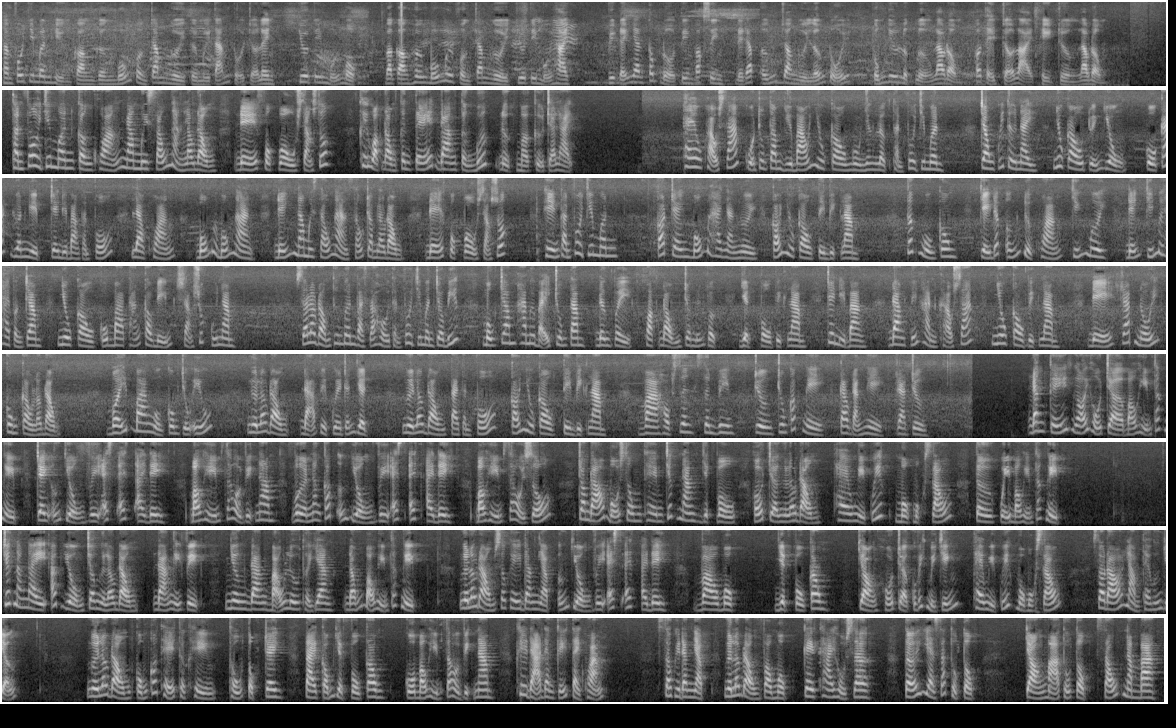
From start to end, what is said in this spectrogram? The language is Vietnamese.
Thành phố Hồ Chí Minh hiện còn gần 4% người từ 18 tuổi trở lên chưa tiêm mũi 1 và còn hơn 40% người chưa tiêm mũi 2. Việc đẩy nhanh tốc độ tiêm vaccine để đáp ứng cho người lớn tuổi cũng như lực lượng lao động có thể trở lại thị trường lao động. Thành phố Hồ Chí Minh cần khoảng 56.000 lao động để phục vụ sản xuất khi hoạt động kinh tế đang từng bước được mở cửa trở lại. Theo khảo sát của Trung tâm Dự báo Nhu cầu Nguồn Nhân lực Thành phố Hồ Chí Minh, trong quý tư này, nhu cầu tuyển dụng của các doanh nghiệp trên địa bàn thành phố là khoảng 44.000 đến 56.600 lao động để phục vụ sản xuất. Hiện thành phố Hồ Chí Minh có trên 42.000 người có nhu cầu tìm việc làm. Tức nguồn cung chỉ đáp ứng được khoảng 90 đến 92% nhu cầu của 3 tháng cao điểm sản xuất cuối năm. Sở Lao động Thương binh và Xã hội Thành phố Hồ Chí Minh cho biết, 127 trung tâm, đơn vị hoạt động trong lĩnh vực dịch vụ việc làm trên địa bàn đang tiến hành khảo sát nhu cầu việc làm để ráp nối cung cầu lao động. Với ba nguồn cung chủ yếu, người lao động đã về quê tránh dịch, người lao động tại thành phố có nhu cầu tìm việc làm và học sinh, sinh viên trường trung cấp nghề, cao đẳng nghề ra trường. Đăng ký gói hỗ trợ bảo hiểm thất nghiệp trên ứng dụng VSSID. Bảo hiểm xã hội Việt Nam vừa nâng cấp ứng dụng VSSID, bảo hiểm xã hội số, trong đó bổ sung thêm chức năng dịch vụ hỗ trợ người lao động theo nghị quyết 116 từ Quỹ Bảo hiểm thất nghiệp. Chức năng này áp dụng cho người lao động đã nghỉ việc nhưng đang bảo lưu thời gian đóng bảo hiểm thất nghiệp. Người lao động sau khi đăng nhập ứng dụng VSSID vào mục Dịch vụ công, chọn hỗ trợ COVID-19 theo nghị quyết 116, sau đó làm theo hướng dẫn. Người lao động cũng có thể thực hiện thủ tục trên tại cổng dịch vụ công của Bảo hiểm xã hội Việt Nam khi đã đăng ký tài khoản. Sau khi đăng nhập, người lao động vào mục kê khai hồ sơ, tới danh sách thủ tục, chọn mã thủ tục 653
